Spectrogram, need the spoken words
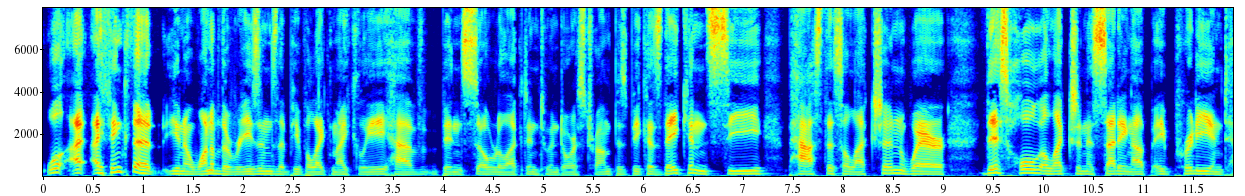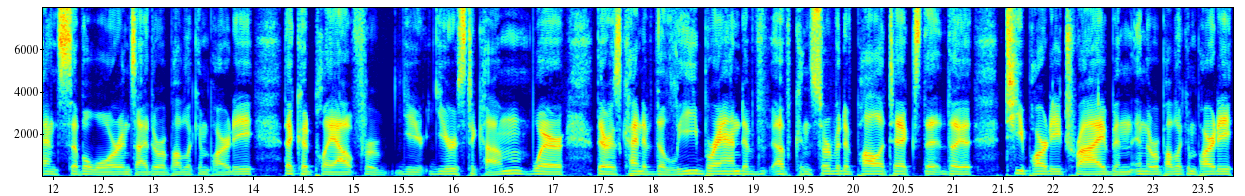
Well, I, I think that, you know, one of the reasons that people like Mike Lee have been so reluctant to endorse Trump is because they can see past this election where this whole election is setting up a pretty intense civil war inside the Republican Party that could play out for year, years to come, where there's kind of the Lee brand of, of conservative politics, the, the Tea Party tribe in, in the Republican Party.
